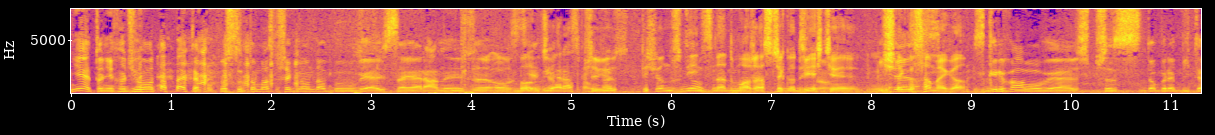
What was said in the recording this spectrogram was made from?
nie, to nie chodziło o tapetę, po prostu Tomasz przeglądał, był, wiesz, zajarany, że o, Bo ja raz przywiózł tak? tysiąc zdjęć z nadmorza, z czego 200 I się tego samego. Zgrywało, wiesz, przez dobre bite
